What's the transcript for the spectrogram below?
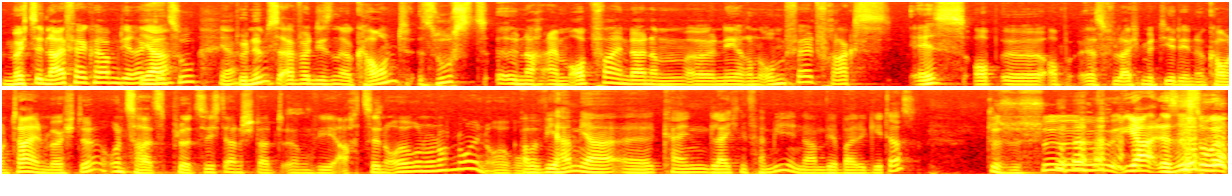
Möchtest du einen Lifehack haben direkt Ja, dazu? ja. Du nimmst einfach diesen Account, suchst äh, nach einem Opfer in deinem äh, näheren Umfeld, fragst es, ob, äh, ob es vielleicht mit dir den Account teilen möchte und zahlst plötzlich dann statt irgendwie 18 Euro nur noch 9 Euro. Aber wir haben ja äh, keinen gleichen Familiennamen, wir beide. Geht das? Das ist, äh, ja, das ist sogar,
